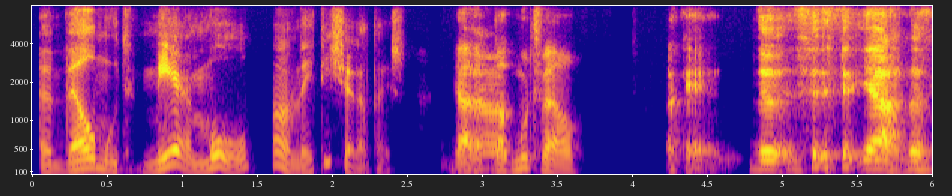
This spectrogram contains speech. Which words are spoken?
eh, Welmoed meer een mol dan Letitia dat is. Ja, dat, dat moet wel. Oké, de- ja, dat,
